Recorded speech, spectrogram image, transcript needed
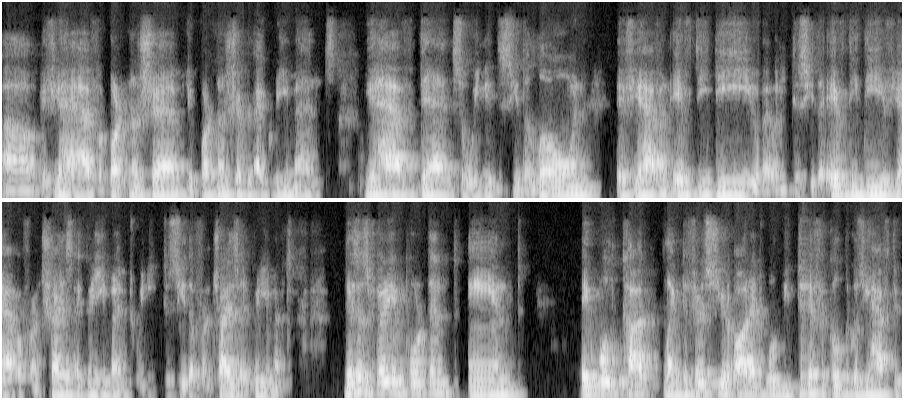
Uh, if you have a partnership, your partnership agreement, you have debt, so we need to see the loan. If you have an FDD, we need to see the FDD. If you have a franchise agreement, we need to see the franchise agreement. This is very important, and it will cut like the first year audit will be difficult because you have to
